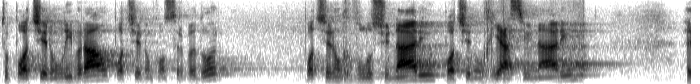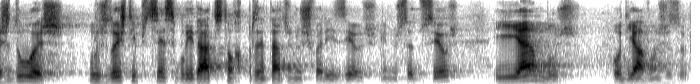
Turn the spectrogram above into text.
Tu podes ser um liberal, podes ser um conservador, pode ser um revolucionário, pode ser um reacionário. As duas, os dois tipos de sensibilidades estão representados nos fariseus e nos saduceus e ambos odiavam Jesus.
